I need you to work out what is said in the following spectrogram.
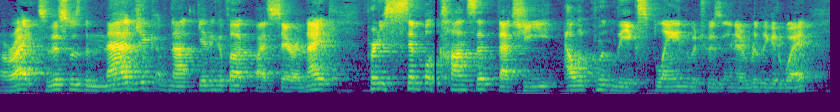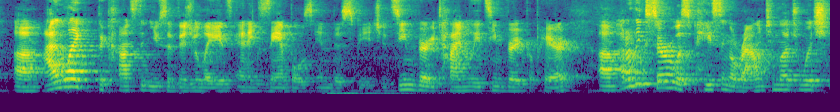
All right, so this was The Magic of Not Giving a Fuck by Sarah Knight. Pretty simple concept that she eloquently explained, which was in a really good way. Um, I like the constant use of visual aids and examples in this speech. It seemed very timely, it seemed very prepared. Um, I don't think Sarah was pacing around too much, which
